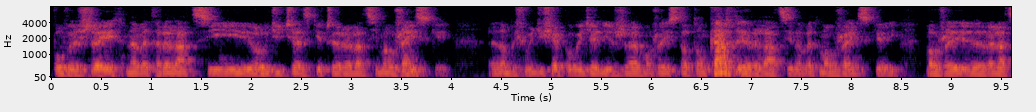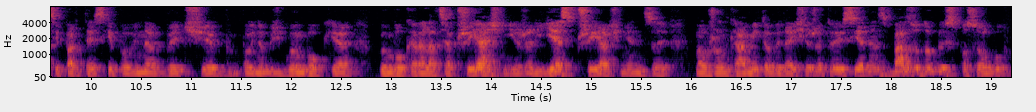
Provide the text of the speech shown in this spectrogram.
powyżej nawet relacji rodzicielskiej czy relacji małżeńskiej no byśmy dzisiaj powiedzieli, że może istotą każdej relacji, nawet małżeńskiej, małżej, relacji partnerskiej powinna być, powinno być głębokie, głęboka relacja przyjaźni. Jeżeli jest przyjaźń między małżonkami, to wydaje się, że to jest jeden z bardzo dobrych sposobów,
